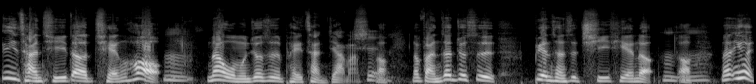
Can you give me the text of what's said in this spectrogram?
预产期的前后，嗯，那我们就是陪产假嘛。是。哦，那反正就是变成是七天了。嗯。哦，那因为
